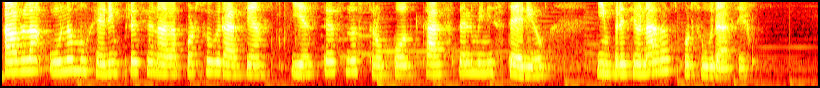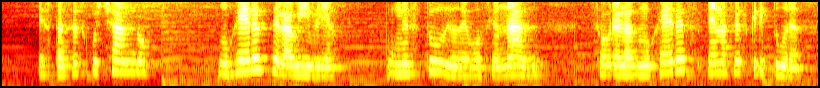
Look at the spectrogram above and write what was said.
habla una mujer impresionada por su gracia y este es nuestro podcast del ministerio, Impresionadas por su gracia. Estás escuchando Mujeres de la Biblia, un estudio devocional sobre las mujeres en las escrituras.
